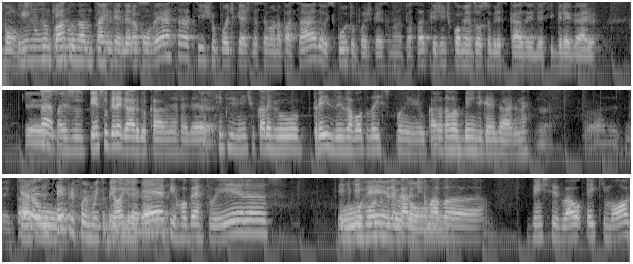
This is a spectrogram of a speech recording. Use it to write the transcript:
Bom, quem não, quem não no tá entendendo a conversa, assiste o podcast da semana passada, ou escuta o podcast da semana passada, que a gente comentou sobre esse caso aí, desse gregário. Que é, É, esse- mas pensa o gregário do cara, né, velho? É, É. simplesmente o cara ganhou três vezes a volta da Espanha. O cara É. tava bem de gregário, né? Bem. Então, Era ele sempre foi muito bem Jorge de gregário. Depp, Roberto Eiras. Ele O teve um outro Hamilton. gregário que chamava Venceslau Ekimov.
